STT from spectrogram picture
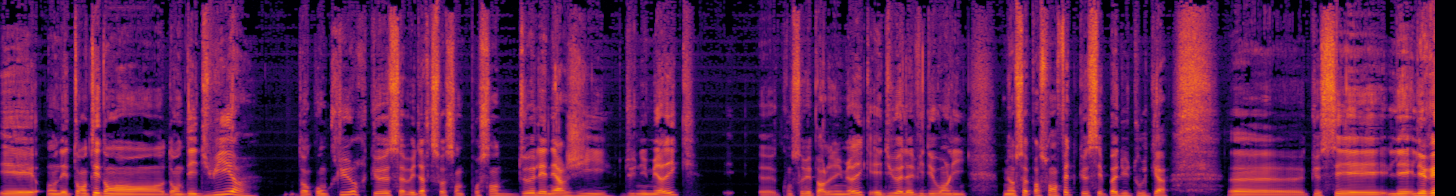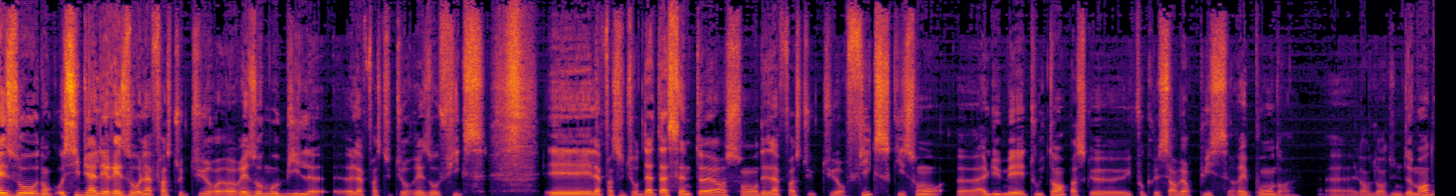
Et on est tenté d'en déduire, d'en conclure que ça veut dire que 60% de l'énergie du numérique euh, consommée par le numérique est due à la vidéo en ligne. Mais on s'aperçoit en fait que c'est pas du tout le cas. Euh, que c'est les, les, réseaux, donc aussi bien les réseaux, l'infrastructure euh, réseau mobile, euh, l'infrastructure réseau fixe et l'infrastructure data center sont des infrastructures fixes qui sont euh, allumées tout le temps parce que il faut que le serveur puisse répondre lors, lors d'une demande.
